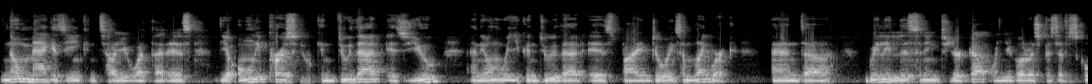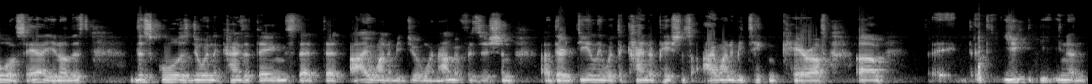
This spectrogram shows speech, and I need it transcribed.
no magazine can tell you what that is. The only person who can do that is you, and the only way you can do that is by doing some legwork and uh, really listening to your gut when you go to a specific school and say, yeah, you know, this this school is doing the kinds of things that, that I want to be doing when I'm a physician. Uh, they're dealing with the kind of patients I want to be taking care of. Um, you, you know,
